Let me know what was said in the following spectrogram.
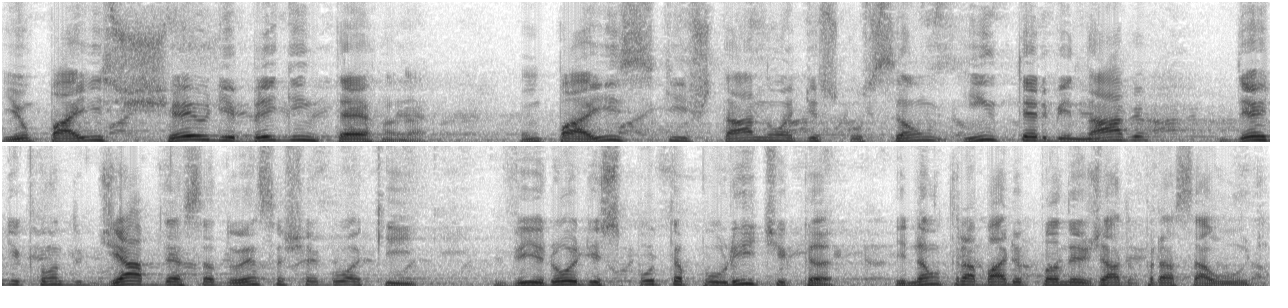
e um país cheio de briga interna. Um país que está numa discussão interminável desde quando o diabo dessa doença chegou aqui. Virou disputa política e não trabalho planejado para a saúde.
